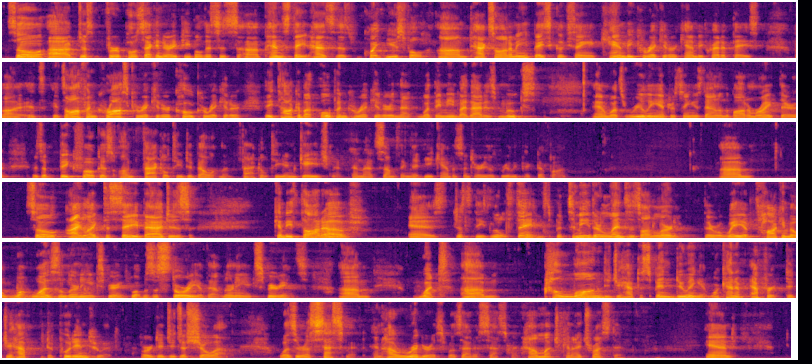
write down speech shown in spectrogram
So uh, just for post-secondary people, this is uh, Penn State has this quite useful um, taxonomy, basically saying it can be curricular, can be credit-based, it's it's often cross-curricular, co-curricular. They talk about open curricular, and that what they mean by that is MOOCs. And what's really interesting is down in the bottom right there, there's a big focus on faculty development, faculty engagement, and that's something that eCampus Ontario has really picked up on. Um, so I like to say badges can be thought of as just these little things, but to me they're lenses on learning. They're a way of talking about what was the learning experience, what was the story of that learning experience, um, what, um, how long did you have to spend doing it, what kind of effort did you have to put into it, or did you just show up? Was there assessment, and how rigorous was that assessment? How much can I trust it? And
